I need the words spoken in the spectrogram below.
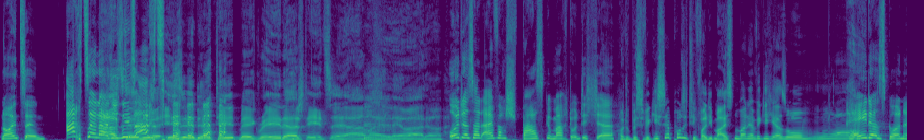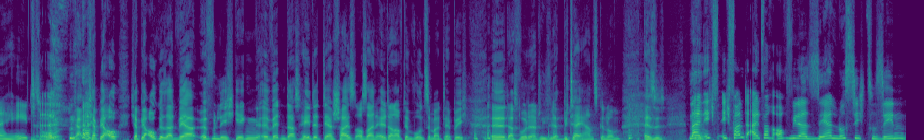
19. 18, also sie ist 18. Hier ist sie, der Tate McRader, steht sie. Ja, mein Lieber. Da. Und es hat einfach Spaß gemacht und ich, äh, Aber du bist wirklich sehr positiv, weil die meisten waren ja wirklich eher so. oh. haters gonna hate. So. Ja, ich habe ja auch, ich habe ja auch gesagt, wer öffentlich gegen äh, Wetten das hatet, der scheißt auch seinen Eltern auf dem Wohnzimmerteppich. äh, das wurde natürlich wieder bitter ernst genommen. Also Nein, ich, ich fand einfach auch wieder sehr lustig zu sehen,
